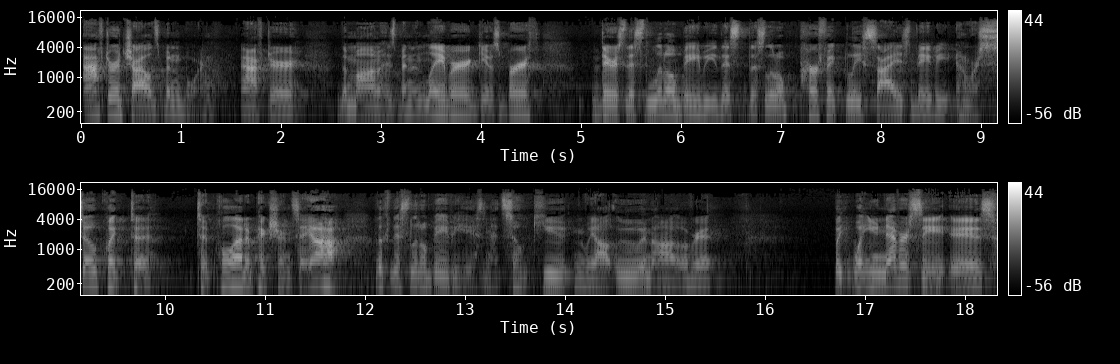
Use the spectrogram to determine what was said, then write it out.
after a child's been born, after the mom has been in labor, gives birth, there's this little baby, this, this little perfectly sized baby, and we're so quick to, to pull out a picture and say, ah, look at this little baby, isn't it so cute? And we all ooh and ah over it. But what you never see is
